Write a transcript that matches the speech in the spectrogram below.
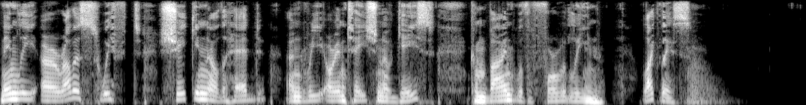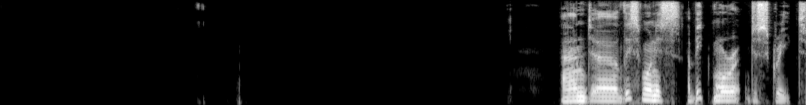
namely a rather swift shaking of the head and reorientation of gaze combined with a forward lean, like this. And uh, this one is a bit more discreet.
